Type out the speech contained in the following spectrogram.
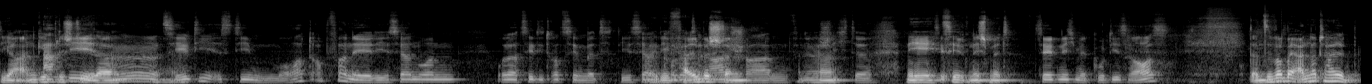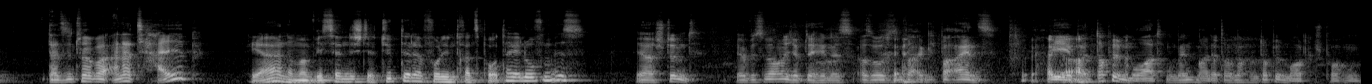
Die ja Ach, angeblich die, dieser. ah, zählt die, ist die Mordopfer? Nee, die ist ja nur ein. Oder zählt die trotzdem mit? Die ist ja Ja, ein die Fallbestand. Kollateralschaden für die Ja. Geschichte. Nee, zählt nicht mit. Zählt nicht mit. Gut, die ist raus. Dann sind wir bei anderthalb. Dann sind wir bei anderthalb? Ja, na, man weiß ja nicht, der Typ, der da vor den Transporter gelaufen ist. Ja, stimmt. Ja, wissen wir auch nicht, ob der hin ist. Also sind wir eigentlich bei 1. Nee, Ja. bei Doppelmord. Moment mal, der hat doch noch von Doppelmord gesprochen.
